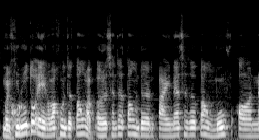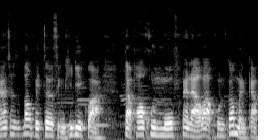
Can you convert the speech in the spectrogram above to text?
เหมือนคุณรู้ตัวเองว่าคุณจะต้องแบบเออ ฉันจะต้องเดินไปนะ ฉันจะต้อง move on นะ ฉันจะต้องไปเจอสิ่งที่ดีกว่า แต่พอคุณ move ไปแล้วอะคุณก็เหมือนกับ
